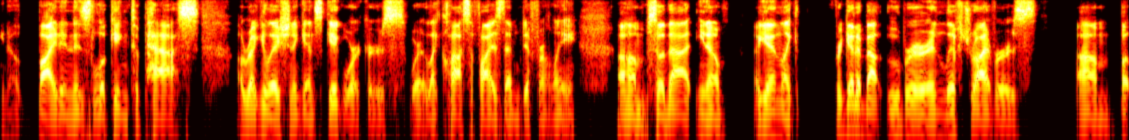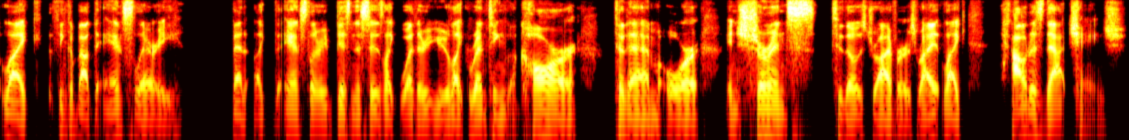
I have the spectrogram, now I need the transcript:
you know biden is looking to pass a regulation against gig workers where it like classifies them differently. Um, so that you know again like forget about uber and lyft drivers um, but like think about the ancillary like the ancillary businesses like whether you're like renting a car to them or insurance to those drivers right? Like how does that change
